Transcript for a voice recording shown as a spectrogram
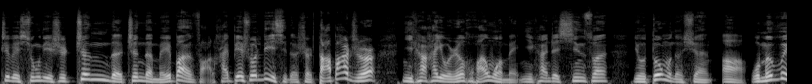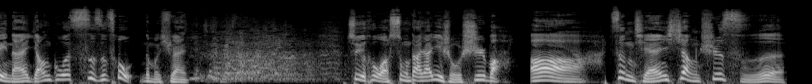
这位兄弟是真的真的没办法了，还别说利息的事打八折，你看还有人还我没？你看这心酸有多么的宣啊！我们渭南杨锅四字凑那么宣。最后啊，送大家一首诗吧啊！挣钱像吃屎，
